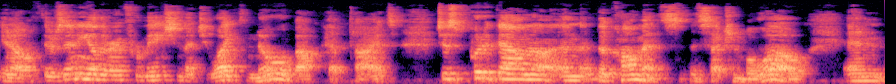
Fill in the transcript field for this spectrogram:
you know, if there's any other information that you'd like to know about peptides, just put it down in the comments section below, and,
